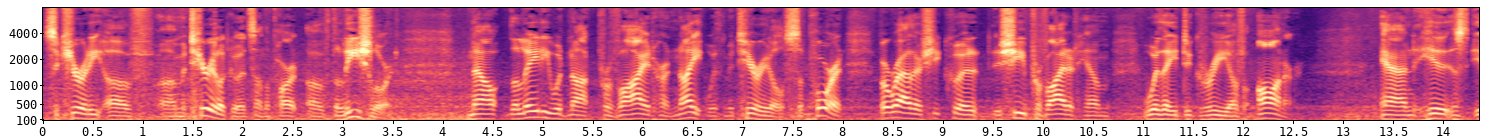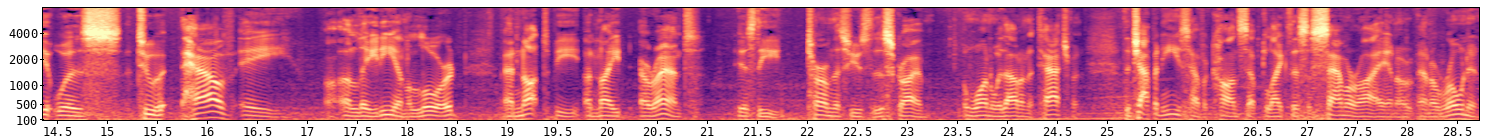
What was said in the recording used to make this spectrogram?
security of uh, material goods on the part of the liege lord. Now, the lady would not provide her knight with material support, but rather she could she provided him with a degree of honor and his it was to have a a lady and a lord and not to be a knight errant is the term that's used to describe one without an attachment. The Japanese have a concept like this: a samurai and a, and a ronin.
